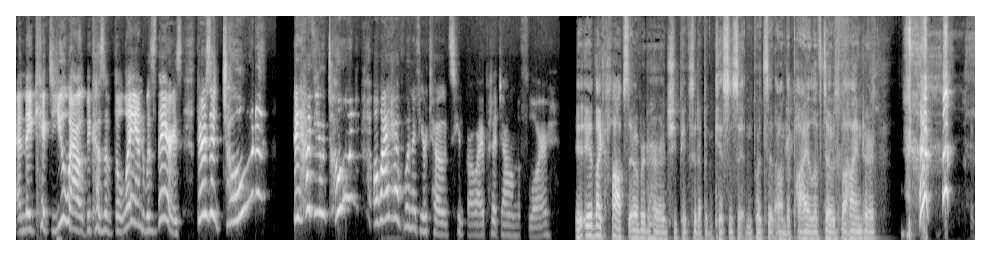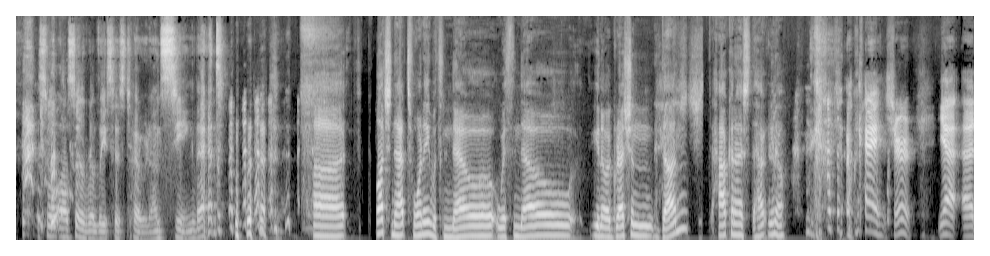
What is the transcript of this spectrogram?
and they kicked you out because of the land was theirs. There's a toad. They have your toad. Oh, I have one of your toads. Here you go. I put it down on the floor. It, it like hops over to her and she picks it up and kisses it and puts it on the pile of toads behind her This will also release his toad on seeing that. uh clutch nat 20 with no with no you know aggression done how can i how you know okay, sure. Yeah, uh,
